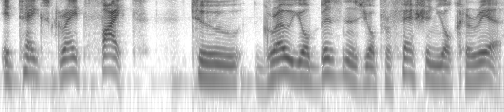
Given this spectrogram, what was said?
It takes great fight to grow your business, your profession, your career.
